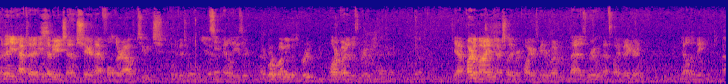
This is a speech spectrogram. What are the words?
and then you'd have to in WHM share that folder out to each individual Yeah. cPanel user Okay. Or run it as root. or run it as root. Okay, yeah. Yeah, part of mine actually requires me to run that as root, and that's why Vagrant yelled at me. Uh,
